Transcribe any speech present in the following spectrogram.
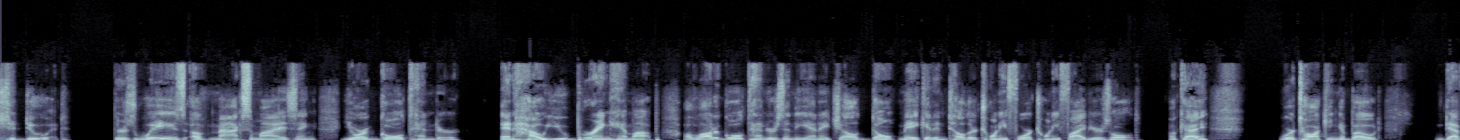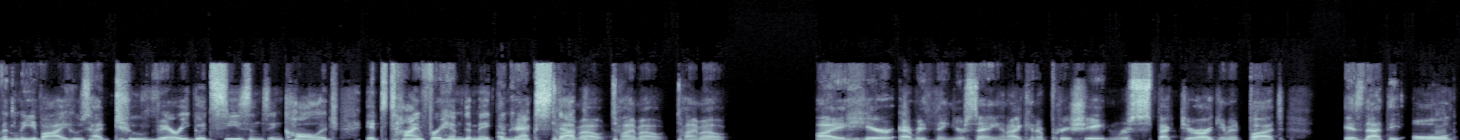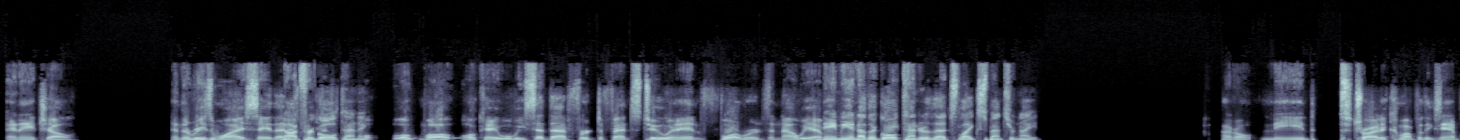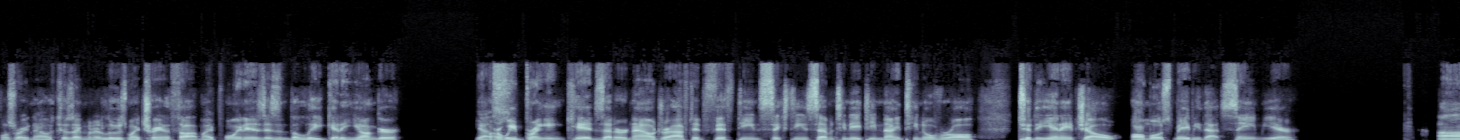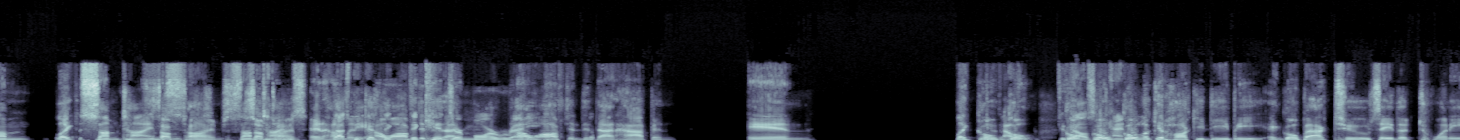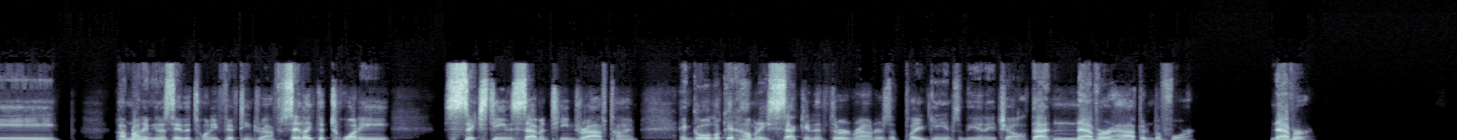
to do it. There's ways of maximizing your goaltender and how you bring him up. A lot of goaltenders in the NHL don't make it until they're 24, 25 years old. Okay. We're talking about Devin Levi, who's had two very good seasons in college. It's time for him to make the Okay, next step. Time out, time out, time out. I hear everything you're saying and I can appreciate and respect your argument, but is that the old NHL? And the reason why I say that Not for because- goaltending. Well, well, okay. Well, we said that for defense too and in forwards, and now we have. Name me another goaltender that's like Spencer Knight. I don't need to try to come up with examples right now because I'm going to lose my train of thought. My point is, isn't the league getting younger? Yes. Are we bringing kids that are now drafted 15, 16, 17, 18, 19 overall to the NHL almost maybe that same year? Um, Like sometimes, sometimes, sometimes. And how that's many, because how the, often the kids that- are more ready. How often did that happen? In like go go go go go look at hockey DB and go back to say the 20 I'm not even going to say the 2015 draft. Say like the 2016 17 draft time and go look at how many second and third rounders have played games in the NHL. That never happened before. Never.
